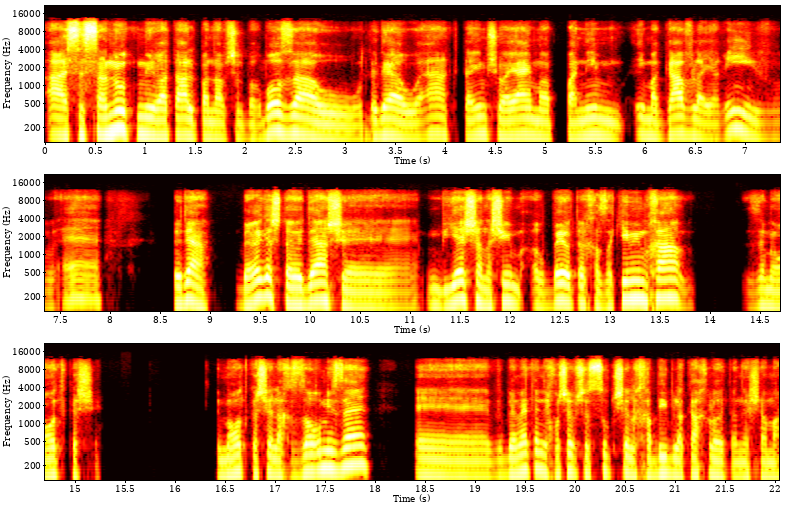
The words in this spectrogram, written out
ההססנות נראתה על פניו של ברבוזה, הוא, אתה יודע, הוא היה קטעים שהוא היה עם הפנים, עם הגב ליריב, אה, אתה יודע, ברגע שאתה יודע שיש אנשים הרבה יותר חזקים ממך, זה מאוד קשה. זה מאוד קשה לחזור מזה, אה, ובאמת אני חושב שסוג של חביב לקח לו את הנשמה.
